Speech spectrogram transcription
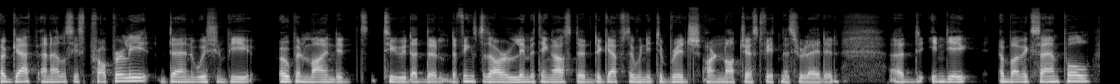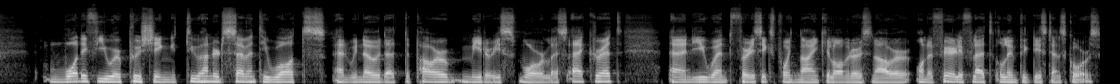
a gap analysis properly, then we should be open minded to that the, the things that are limiting us, the, the gaps that we need to bridge, are not just fitness related. Uh, in the above example, what if you were pushing 270 watts and we know that the power meter is more or less accurate and you went 36.9 kilometers an hour on a fairly flat Olympic distance course?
